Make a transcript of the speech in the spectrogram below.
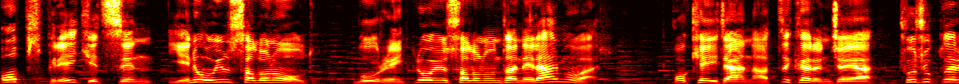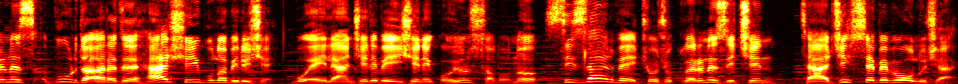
Ops Play Kids'in yeni oyun salonu oldu. Bu renkli oyun salonunda neler mi var? Hokeyden atlı karıncaya çocuklarınız burada aradığı her şeyi bulabilecek. Bu eğlenceli ve hijyenik oyun salonu sizler ve çocuklarınız için tercih sebebi olacak.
